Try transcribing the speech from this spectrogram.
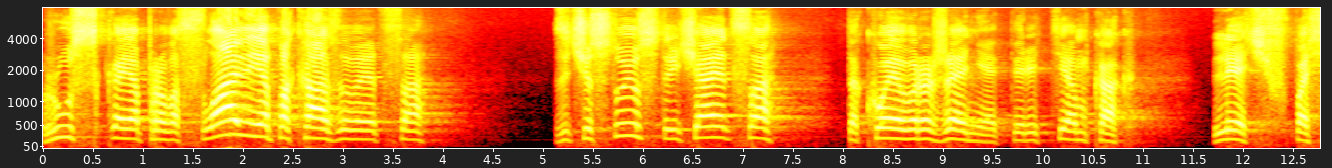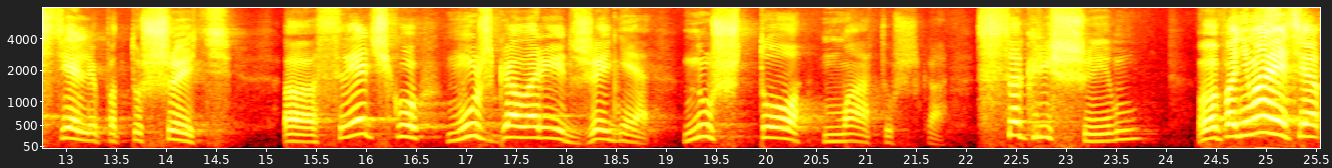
русское православие показывается, зачастую встречается такое выражение перед тем, как лечь в постели, потушить э, свечку, муж говорит жене, ну что, матушка, согрешим. Вы понимаете,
